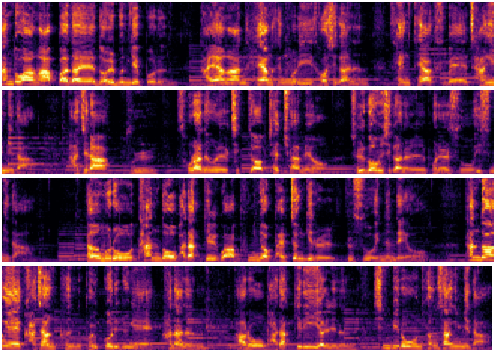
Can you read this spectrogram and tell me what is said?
탄도항 앞바다의 넓은 갯벌은 다양한 해양 생물이 서식하는 생태학습의 장입니다. 바지락, 굴, 소라 등을 직접 채취하며 즐거운 시간을 보낼 수 있습니다. 다음으로 탄도 바닷길과 풍력 발전기를 들 수 있는데요. 탄도항의 가장 큰 볼거리 중에 하나는 바로 바닷길이 열리는 신비로운 현상입니다.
